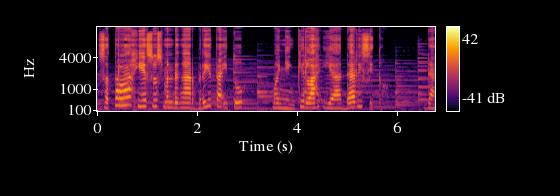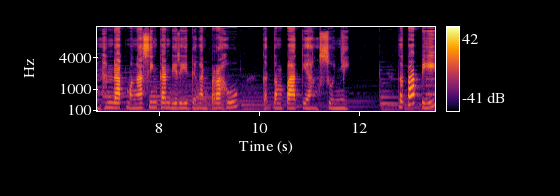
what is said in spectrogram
Setelah Yesus mendengar berita itu, menyingkirlah ia dari situ dan hendak mengasingkan diri dengan perahu ke tempat yang sunyi. Tetapi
